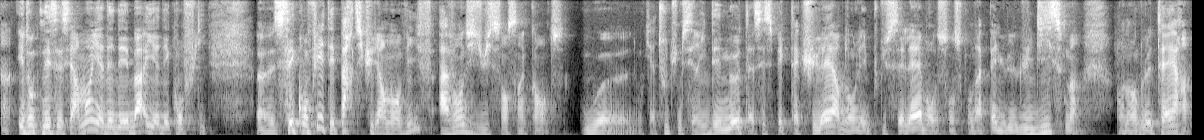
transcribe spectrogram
Hein. Et donc, nécessairement, il y a des débats, il y a des conflits. Euh, ces conflits étaient particulièrement vifs avant 1850, où euh, donc il y a toute une série d'émeutes assez spectaculaires, dont les plus célèbres sont ce qu'on appelle le ludisme en Angleterre,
